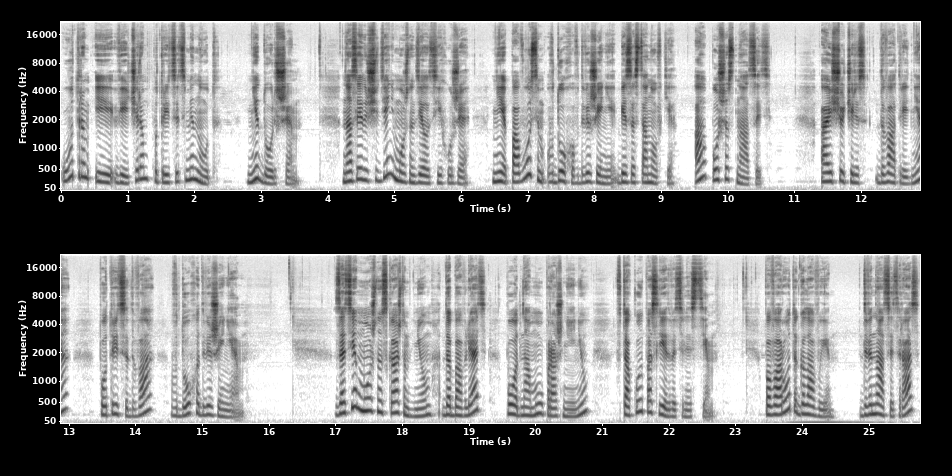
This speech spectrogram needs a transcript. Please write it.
Утром и вечером по 30 минут, не дольше. На следующий день можно делать их уже не по 8 вдохов движения без остановки, а по 16. А еще через 2-3 дня по 32 вдоха движения. Затем можно с каждым днем добавлять по одному упражнению в такой последовательности. Повороты головы 12 раз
